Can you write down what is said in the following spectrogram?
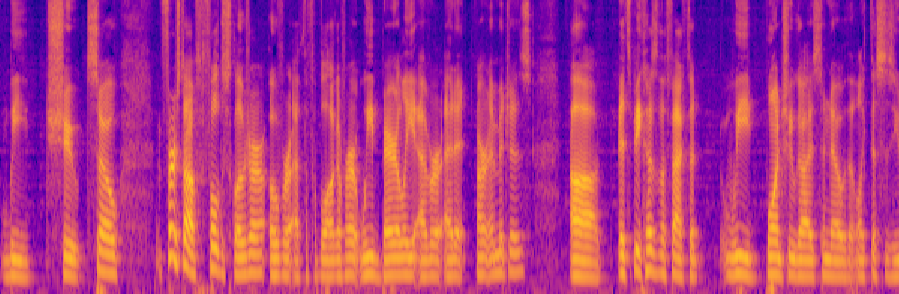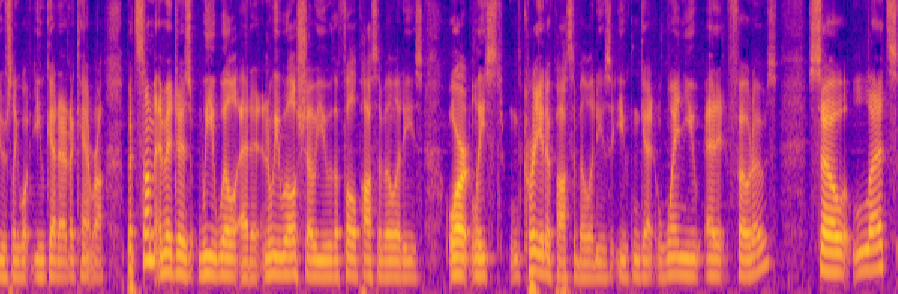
we shoot. So, first off, full disclosure, over at the Phoblographer, we barely ever edit our images. Uh, it's because of the fact that we want you guys to know that like this is usually what you get at a camera. But some images we will edit and we will show you the full possibilities or at least creative possibilities that you can get when you edit photos. So let's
